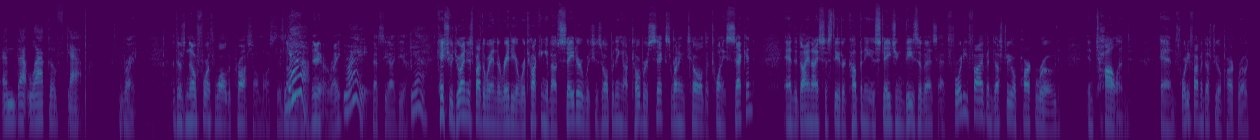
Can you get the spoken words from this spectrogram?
and that lack of gap. Right. There's no fourth wall to cross almost. There's not Yeah. even there, right? Right. That's the idea. Yeah. In case you joined us, by the way, in the radio, we're talking about Seder, which is opening October 6th, running until the 22nd. And the Dionysus Theater Company is staging these events at 45 Industrial Park Road in Tolland. And 45 Industrial Park Road.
